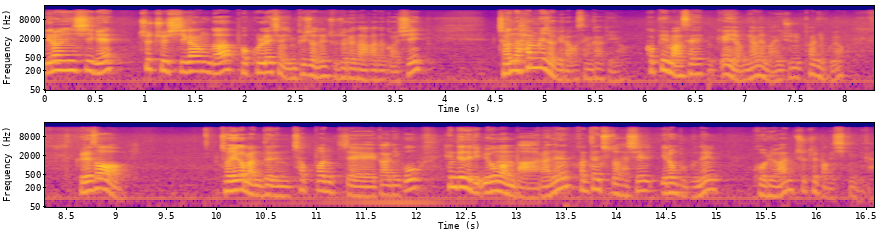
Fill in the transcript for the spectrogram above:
이런 식의 추출 시간과 percolation infusion을 조절해 나가는 것이 저는 합리적이라고 생각해요. 커피 맛에 꽤 영향을 많이 주는 편이고요. 그래서 저희가 만든 첫 번째가 아니고 핸드드립 이것만 봐라는 컨텐츠도 사실 이런 부분을 고려한 추출 방식입니다.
